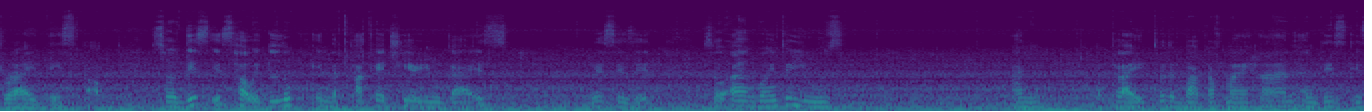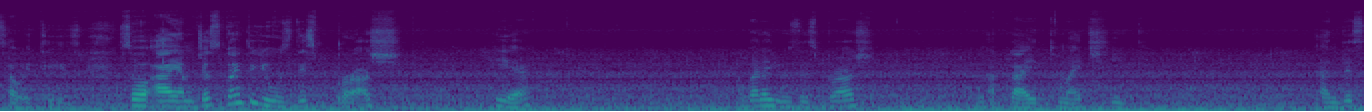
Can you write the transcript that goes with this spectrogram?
try this out. So this is how it look in the package here you guys. This is it. So I'm going to use and apply it to the back of my hand and this is how it is. So I am just going to use this brush here. I'm going to use this brush and apply it to my cheek. And this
